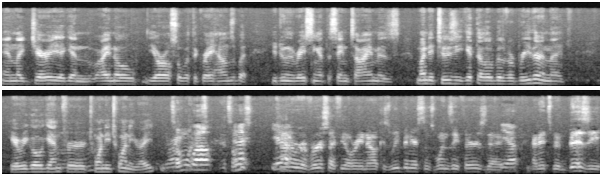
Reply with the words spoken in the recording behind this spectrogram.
and like Jerry again. I know you're also with the Greyhounds, but you're doing racing at the same time as Monday Tuesday. You get that little bit of a breather and like here we go again for mm-hmm. 2020, right? Right. It's almost, well, it's and I- almost yeah. kind of reverse. I feel right now because we've been here since Wednesday, Thursday, Yep. and it's been busy.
